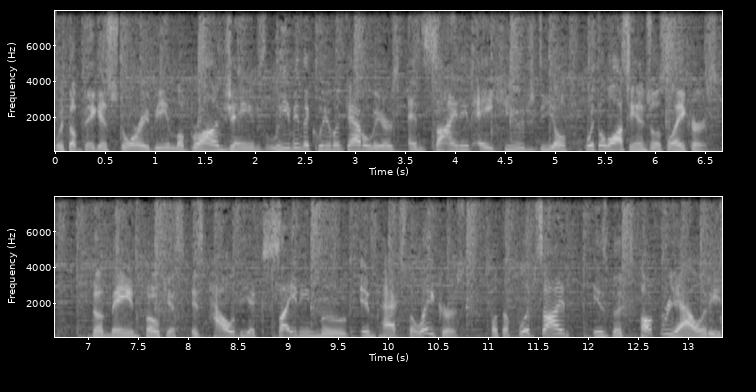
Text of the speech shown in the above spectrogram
with the biggest story being LeBron James leaving the Cleveland Cavaliers and signing a huge deal with the Los Angeles Lakers. The main focus is how the exciting move impacts the Lakers, but the flip side is the tough reality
